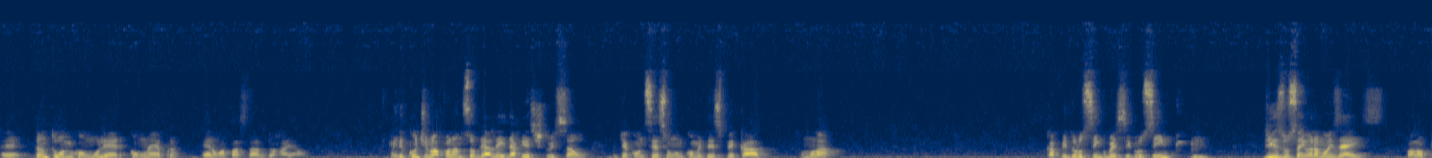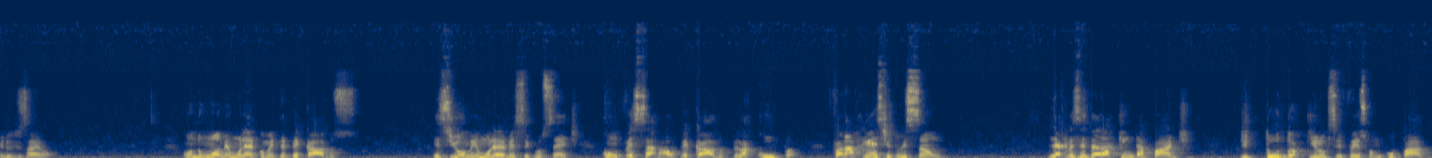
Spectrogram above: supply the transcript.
é, tanto homem como mulher com lepra eram afastados do arraial. Ele continua falando sobre a lei da restituição, o que acontecesse se um homem cometesse pecado. Vamos lá. Capítulo 5, versículo 5. Diz o Senhor a Moisés: Fala ao filho de Israel. Quando um homem e mulher cometer pecados, esse homem e mulher, versículo 7, confessará o pecado pela culpa, fará restituição, lhe acrescentará a quinta parte de tudo aquilo que se fez como culpado.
